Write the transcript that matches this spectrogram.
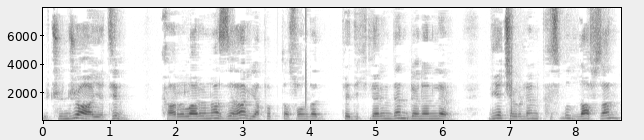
Üçüncü ayetin karılarına zihar yapıp da sonra dediklerinden dönenler diye çevrilen kısmı lafzan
